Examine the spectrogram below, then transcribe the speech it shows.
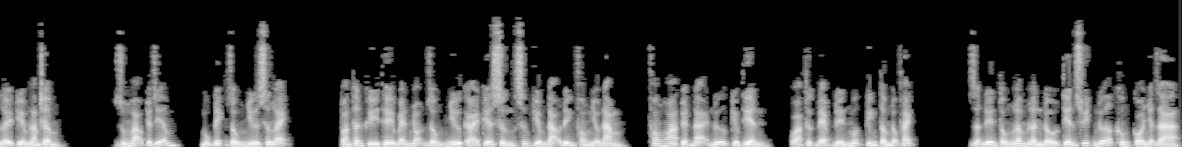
lấy kiếm làm châm, dung mạo tuyệt diễm, mục đích giống như xương lạnh. Toàn thân khí thế bén nhọn giống như cái kia sừng sức kiếm đạo đỉnh phong nhiều năm, phong hoa tuyệt đại nữ kiếm tiên, quả thực đẹp đến mức kinh tâm động phách. Dẫn đến tống lâm lần đầu tiên suýt nữa không có nhận ra,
